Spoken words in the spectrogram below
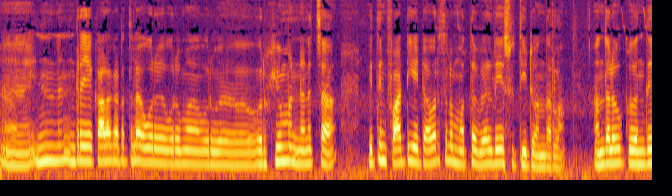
இன்- இன்றைய காலகட்டத்தில் ஒரு ஒரு ம- ஒரு ஒரு ஹியூமன் நினச்சா வித்தின் ஃபார்ட்டி எயிட் ஹவர்ஸில் மொத்த வேர்ல்டையே சுற்றிட்டு வந்துடலாம் அந்தளவுக்கு வந்து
